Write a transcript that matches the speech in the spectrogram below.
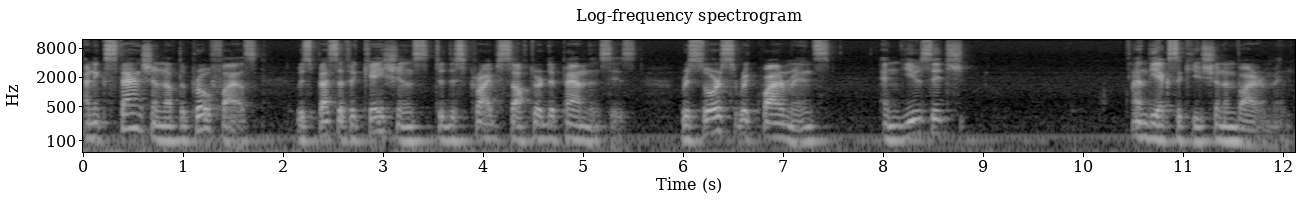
an extension of the profiles with specifications to describe software dependencies, resource requirements, and usage and the execution environment.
